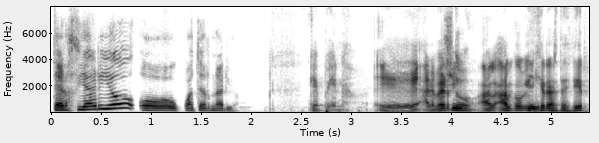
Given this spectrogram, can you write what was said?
terciario o cuaternario. Qué pena. Eh, Alberto, ¿algo que quieras decir?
